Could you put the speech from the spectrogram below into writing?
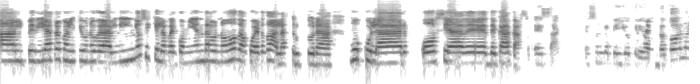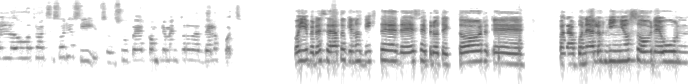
al pediatra con el que uno ve al niño si es que le recomienda o no de acuerdo a la estructura muscular, ósea de, de cada caso. Exacto, eso es lo que yo creo. Pero todos los, otros accesorios sí, son súper complementos de, los coches. Oye, pero ese dato que nos diste de ese protector eh, para poner a los niños sobre un,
